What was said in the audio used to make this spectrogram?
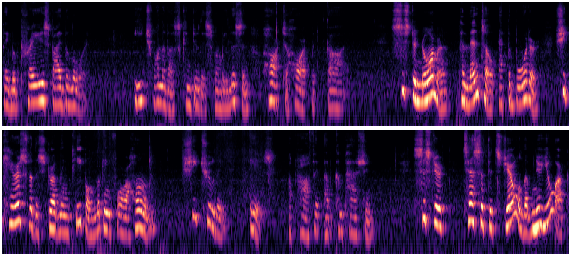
They were praised by the Lord. Each one of us can do this when we listen heart to heart with God. Sister Norma Pimentel at the border. She cares for the struggling people looking for a home. She truly is a prophet of compassion. Sister Tessa Fitzgerald of New York,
